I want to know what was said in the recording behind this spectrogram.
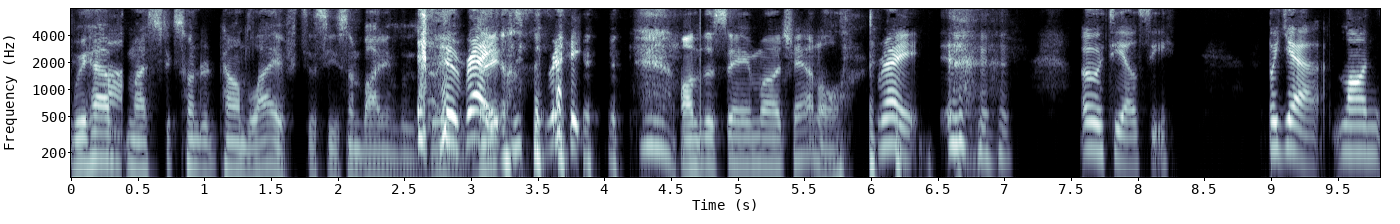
We have uh, my 600 pound life to see somebody lose weight, Right, right. on the same uh, channel. right. oh, TLC. But yeah, Lon,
